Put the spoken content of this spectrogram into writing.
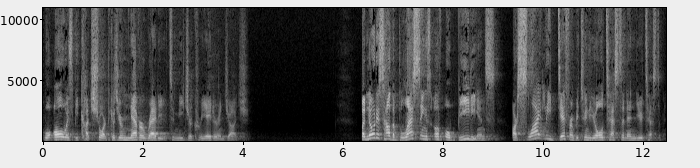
will always be cut short because you're never ready to meet your Creator and Judge. But notice how the blessings of obedience are slightly different between the Old Testament and New Testament.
